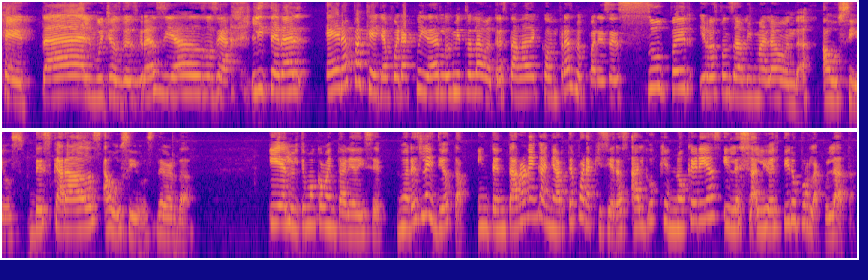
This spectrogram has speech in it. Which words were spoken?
¿Qué tal? Muchos desgraciados. O sea, literal, era para que ella fuera a cuidarlos mientras la otra estaba de compras, me parece súper irresponsable y mala onda. Abusivos, descarados, abusivos, de verdad. Y el último comentario dice, no eres la idiota, intentaron engañarte para que hicieras algo que no querías y les salió el tiro por la culata.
